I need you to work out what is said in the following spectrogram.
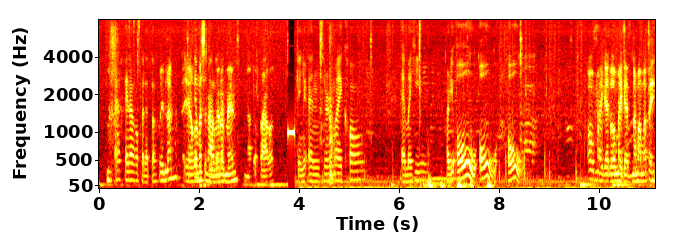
Ah, kailangan ko pala to. wait lang. Ayoko na sa camera, man. Nakatakot. Can you answer my call? Am I here? Are you? Oh! Oh! Oh! Oh my god, oh my god, namamatay.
